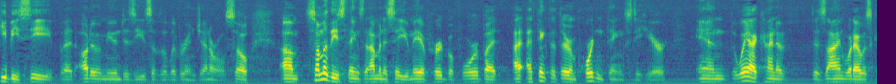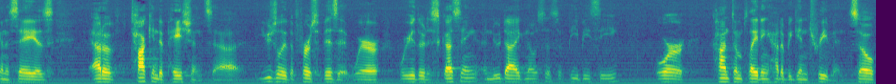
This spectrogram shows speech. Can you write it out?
PBC, but autoimmune disease of the liver in general. So um, some of these things that I'm going to say you may have heard before, but I, I, think that they're important things to hear. And the way I kind of designed what I was going to say is out of talking to patients, uh, usually the first visit, where we're either discussing a new diagnosis of PBC or contemplating how to begin treatment. So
